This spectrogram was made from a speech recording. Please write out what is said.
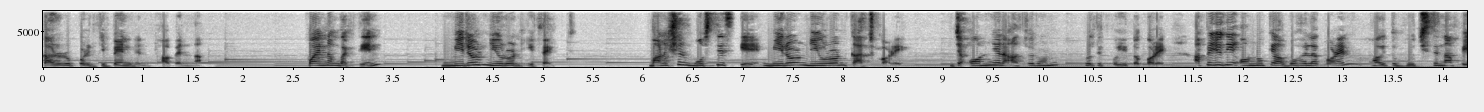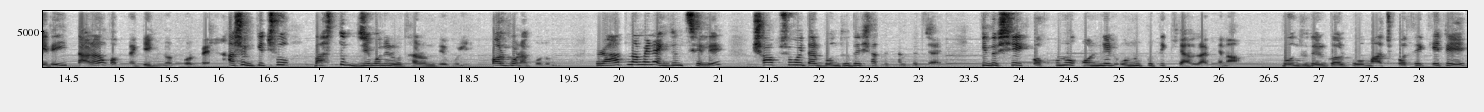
কারোর উপর ডিপেন্ডেন্ট হবেন না। পয়েন্ট নাম্বার তিন মিরর নিউরন ইফেক্ট মানুষের মস্তিষ্কে মিরর নিউরন কাজ করে। যা অন্যের আচরণ প্রতিফলিত করে। আপনি যদি অন্যকে অবহেলা করেন, হয়তো বুঝতে না পেরেই তারাও আপনাকে ইগনোর করবে। আসুন কিছু বাস্তব জীবনের উদাহরণ দিয়ে বলি। কল্পনা করুন, রাহাত নামের একজন ছেলে সব সময় তার বন্ধুদের সাথে থাকতে চায়, কিন্তু সে কখনো অন্যের অনুভূতি খেয়াল রাখে না। বন্ধুদের গল্প মাঝপথে কেটে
